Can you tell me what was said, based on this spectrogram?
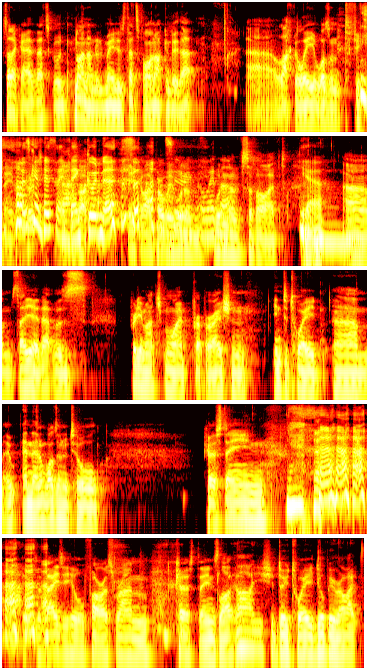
said, okay, that's good. 900 meters. That's fine. I can do that. Uh, luckily, it wasn't 15. I was going to say, thank I goodness. think I probably would have wouldn't have survived. Yeah. Um, so yeah, that was pretty much my preparation into Tweed, um, it- and then it wasn't until Kirstine. it was a Daisy Hill Forest run. Kirstine's like, "Oh, you should do Tweed. You'll be right."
